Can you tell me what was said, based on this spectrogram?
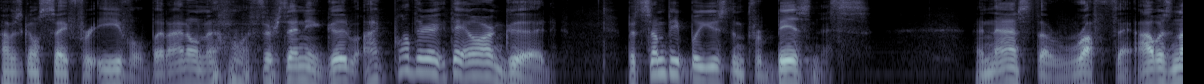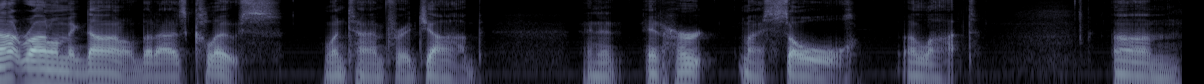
I was going to say for evil, but I don't know if there's any good. I, well, they they are good, but some people use them for business, and that's the rough thing. I was not Ronald McDonald, but I was close one time for a job, and it it hurt my soul a lot. Um,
